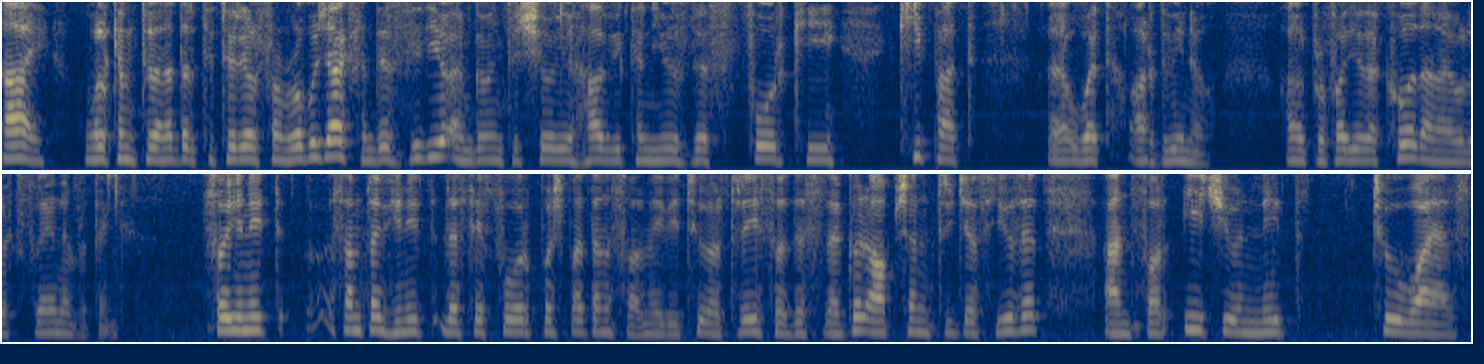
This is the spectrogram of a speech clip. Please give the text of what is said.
Hi, welcome to another tutorial from RoboJax. In this video I'm going to show you how you can use this 4 key keypad uh, with Arduino. I'll provide you the code and I will explain everything. So you need, sometimes you need let's say 4 push buttons or maybe 2 or 3 so this is a good option to just use it and for each you need 2 wires.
